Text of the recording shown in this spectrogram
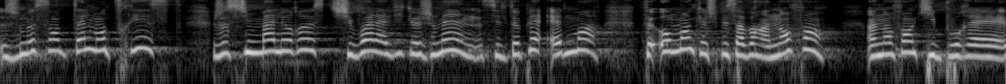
je me sens tellement triste. Je suis malheureuse, tu vois la vie que je mène, s'il te plaît, aide-moi. Fais au moins que je puisse avoir un enfant, un enfant qui pourrait,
